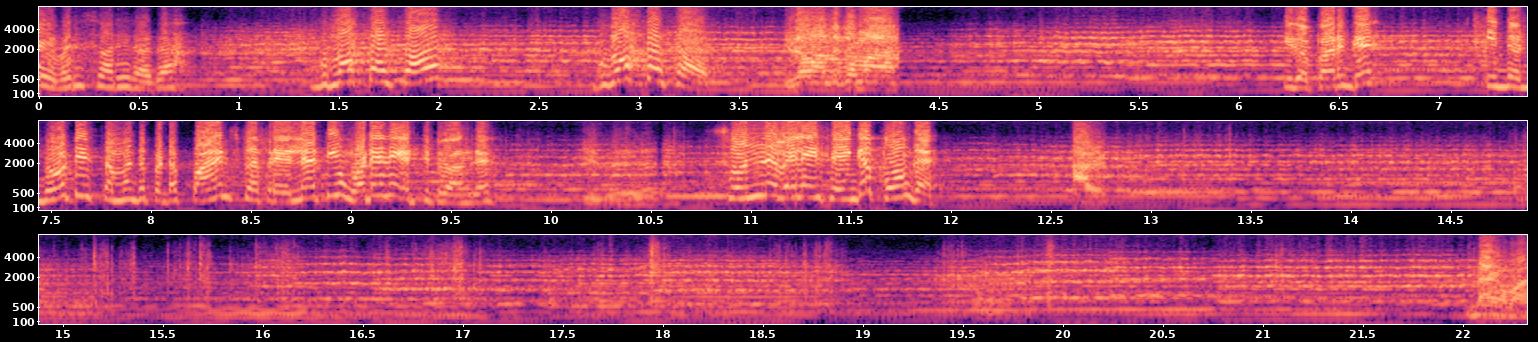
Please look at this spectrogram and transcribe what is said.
I very sorry Radha. குமாஸ்தா சார் குமாஸ்தா சார் இதான் வந்துட்டமா இத பாருங்க இந்த நோட்டீஸ் சம்பந்தப்பட்ட பாயிண்ட்ஸ் பேப்பர் எல்லாத்தையும் உடனே எடுத்துட்டு வாங்க. இது சொன்ன வேலையை செய்யுங்க போங்க. என்னங்கம்மா?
